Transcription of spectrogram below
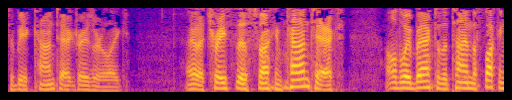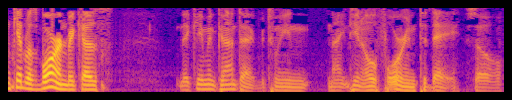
to be a contact tracer? Like, I gotta trace this fucking contact all the way back to the time the fucking kid was born because They came in contact between 1904 and today, so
